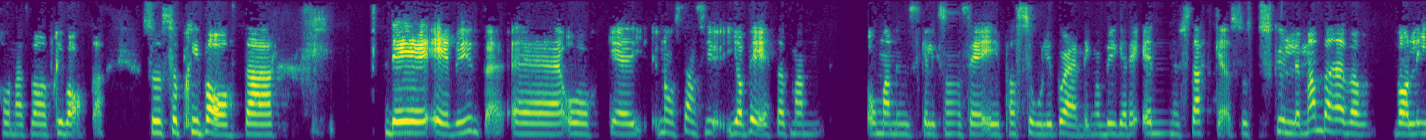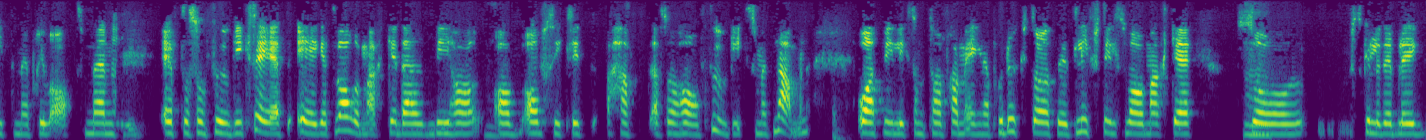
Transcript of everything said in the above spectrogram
från att vara privata. Så, så privata, det är vi ju inte. Eh, och eh, någonstans, jag vet att man om man nu ska liksom se i personlig branding och bygga det ännu starkare så skulle man behöva vara lite mer privat. Men mm. eftersom Fugix är ett eget varumärke där vi har mm. av, avsiktligt haft, alltså har Fugix som ett namn och att vi liksom tar fram egna produkter, att det är ett livsstilsvarumärke mm. så skulle det bli,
